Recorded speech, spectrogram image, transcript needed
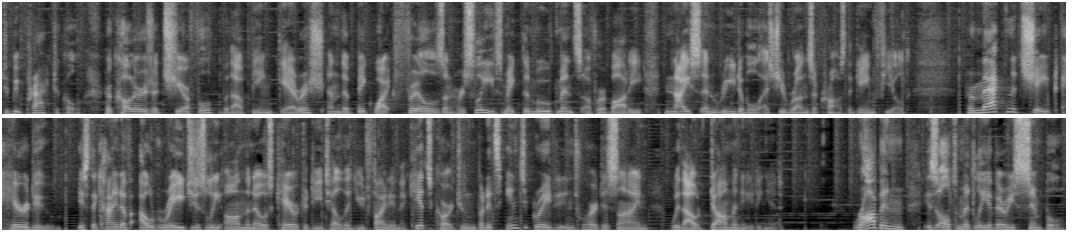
to be practical. Her colors are cheerful without being garish, and the big white frills on her sleeves make the movements of her body nice and readable as she runs across the game field. Her magnet shaped hairdo is the kind of outrageously on the nose character detail that you'd find in a kid's cartoon, but it's integrated into her design without dominating it. Robin is ultimately a very simple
